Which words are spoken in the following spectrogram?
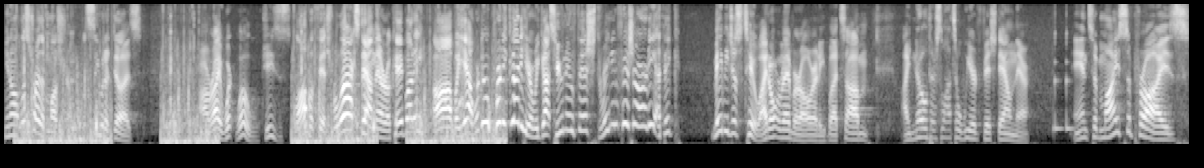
You know, let's try the mushroom. Let's see what it does. All right, whoa, Jesus, lava fish. Relax down there, okay, buddy? Uh, but yeah, we're doing pretty good here. We got two new fish, three new fish already, I think. Maybe just two. I don't remember already, but um, I know there's lots of weird fish down there. And to my surprise,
